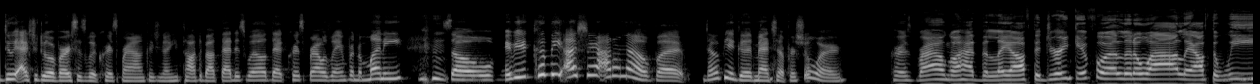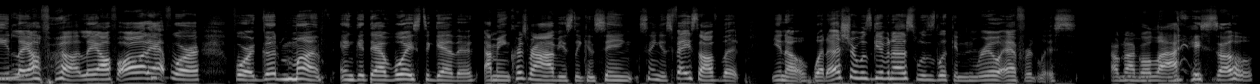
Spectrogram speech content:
do actually do a Verzuz with Chris Brown, because you know he talked about that as well, that Chris Brown was waiting for the money. so maybe it could be Usher. I don't know, but that would be a good matchup for sure. Chris Brown gonna have to lay off the drinking for a little while, lay off the weed, lay off uh, lay off all that for for a good month and get that voice together. I mean, Chris Brown obviously can sing sing his face off, but you know what Usher was giving us was looking real effortless. I'm not gonna lie. So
